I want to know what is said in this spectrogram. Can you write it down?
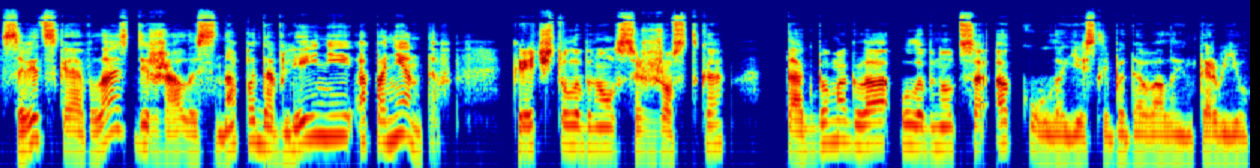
Советская власть держалась на подавлении оппонентов. Кречет улыбнулся жестко, так бы могла улыбнуться акула, если бы давала интервью.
